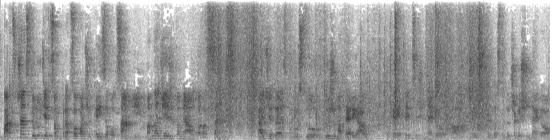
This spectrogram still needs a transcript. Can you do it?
Bardzo często ludzie chcą pracować ok, z owocami. Mam nadzieję, że to miało dla Was sens Słuchajcie, to jest po prostu duży materiał. Ok, tutaj coś innego, a mieliśmy dostęp do czegoś innego.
